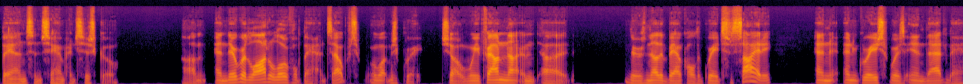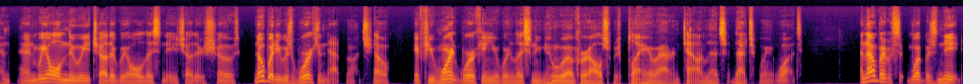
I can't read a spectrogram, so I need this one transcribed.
bands in San Francisco, um, and there were a lot of local bands. That was what was great. So we found uh, there was another band called the Great Society, and and Grace was in that band, and we all knew each other. We all listened to each other's shows. Nobody was working that much. No, if you weren't working, you were listening to whoever else was playing around in town. That's that's the way it was, and that was what was neat.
